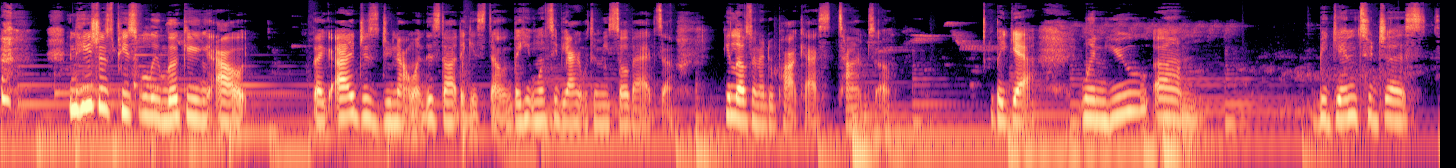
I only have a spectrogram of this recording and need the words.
and he's just peacefully looking out. Like I just do not want this dog to get stoned, but he wants to be out here with me so bad. So he loves when I do podcast time. So, but yeah, when you um begin to just,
